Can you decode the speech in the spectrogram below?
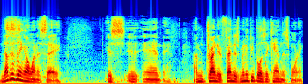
Another thing I want to say is, is and I'm trying to offend as many people as I can this morning.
